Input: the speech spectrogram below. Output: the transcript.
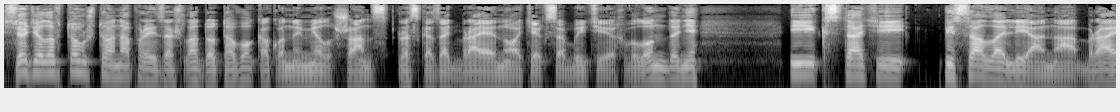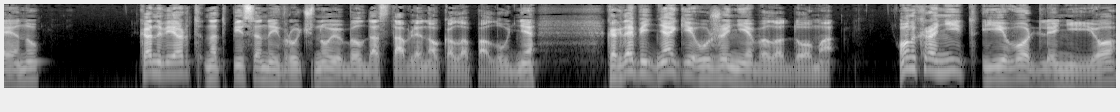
Все дело в том, что она произошла до того, как он имел шанс рассказать Брайану о тех событиях в Лондоне. И, кстати, писала ли она Брайану? Конверт, надписанный вручную, был доставлен около полудня, когда бедняги уже не было дома. Он хранит его для нее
